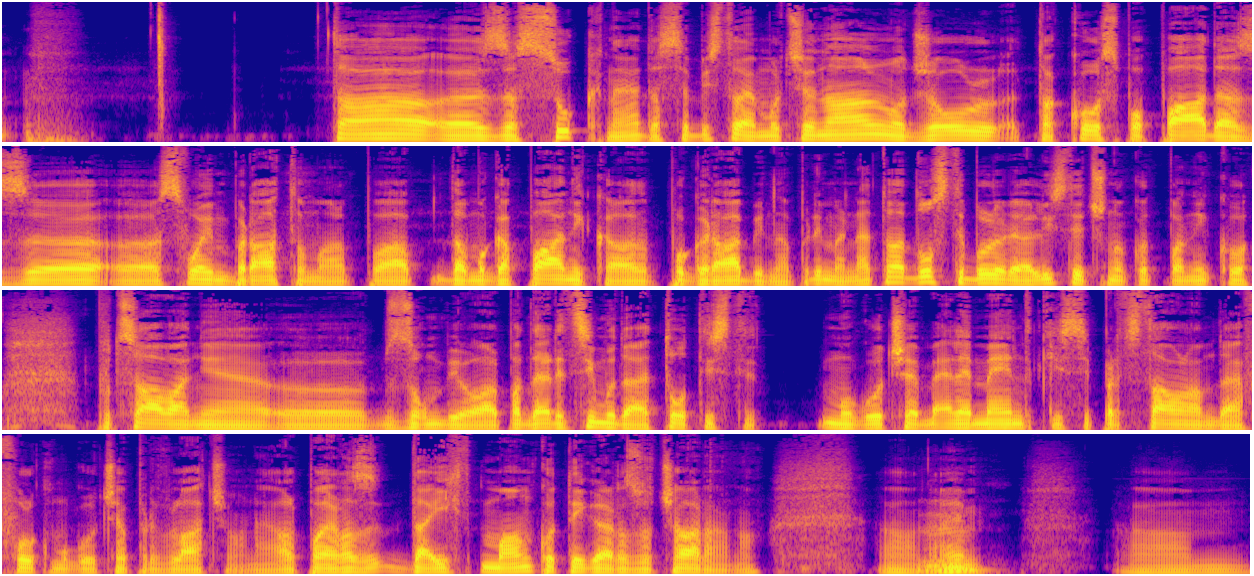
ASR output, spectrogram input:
ta uh, zasuk, ne, da se v bistvu emocionalno Joel tako spopada z uh, svojim bratom ali pa da mu ga panika pograbi. Naprimer, to je dosti bolj realistično kot pa neko pucavanje uh, zombijev ali pa da recimo, da je to tisti. Mogoče element, ki si predstavljam, da je folk mogoče privlačil, ne? ali pa raz, da jih manjko tega razočara. No? Uh, um,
